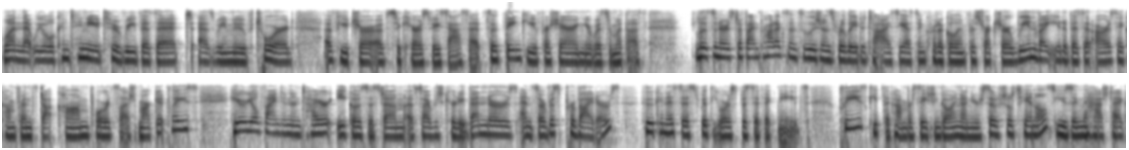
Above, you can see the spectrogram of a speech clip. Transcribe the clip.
one that we will continue to revisit as we move toward a future of secure space assets. So thank you for sharing your wisdom with us. Listeners, to find products and solutions related to ICS and critical infrastructure, we invite you to visit rsaconference.com forward slash marketplace. Here you'll find an entire ecosystem of cybersecurity vendors and service providers who can assist with your specific needs. Please keep the conversation going on your social channels using the hashtag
